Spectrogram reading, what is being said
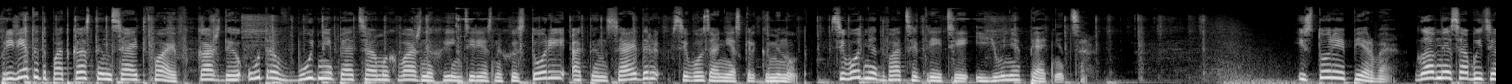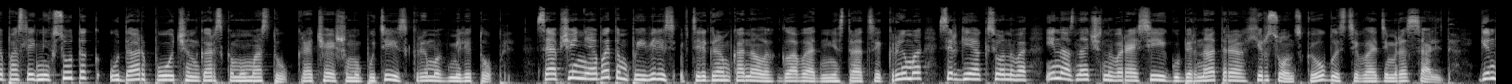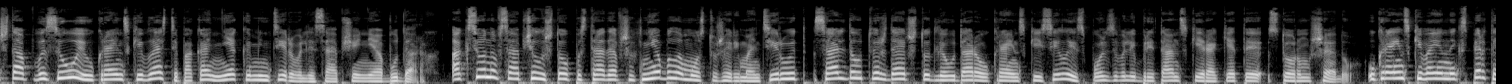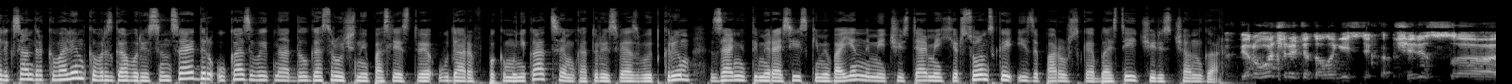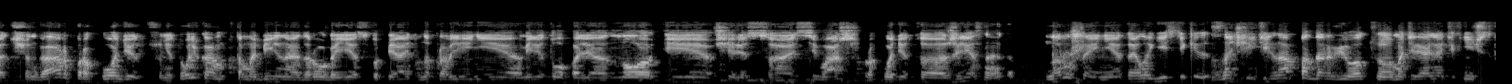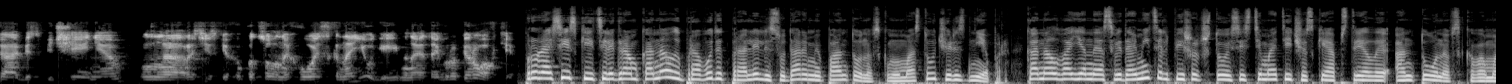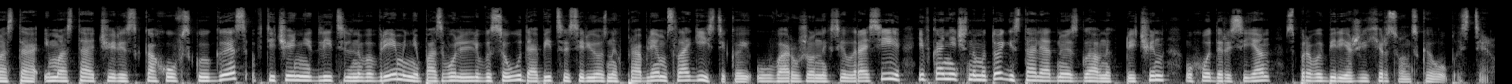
Привет, это подкаст Inside Five. Каждое утро в будни пять самых важных и интересных историй от Insider всего за несколько минут. Сегодня 23 июня, пятница. История первая. Главное событие последних суток – удар по Чангарскому мосту, кратчайшему пути из Крыма в Мелитополь. Сообщения об этом появились в телеграм-каналах главы администрации Крыма Сергея Аксенова и назначенного Россией губернатора Херсонской области Владимира Сальда. Генштаб ВСУ и украинские власти пока не комментировали сообщения об ударах. Аксенов сообщил, что пострадавших не было, мост уже ремонтируют. Сальдо утверждает, что для удара украинские силы использовали британские ракеты Storm Shadow. Украинский военный эксперт Александр Коваленко в разговоре с Insider указывает на долгосрочные последствия ударов по коммуникациям, которые связывают Крым с занятыми российскими военными частями Херсонской и Запорожской областей через Чангар. В первую очередь. Через э, Чангар проходит не только автомобильная дорога Е105 в направлении Мелитополя, но и через э, Сиваш проходит э, железная дорога. Нарушение этой логистики значительно подорвет материально-техническое обеспечение российских оккупационных войск на юге, именно этой группировки. Пророссийские телеграм-каналы проводят параллели с ударами по Антоновскому мосту через Днепр. Канал «Военный осведомитель» пишет, что систематические обстрелы Антоновского моста и моста через Каховскую ГЭС в течение длительного времени позволили ВСУ добиться серьезных проблем с логистикой у вооруженных сил России и в конечном итоге стали одной из главных причин ухода россиян с правобережья Херсонской области.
